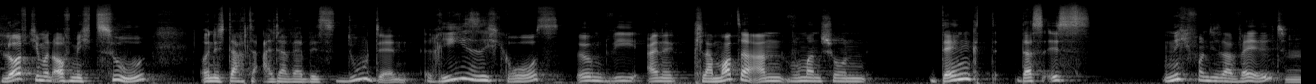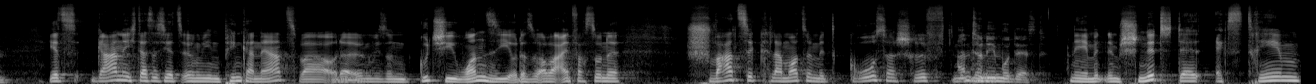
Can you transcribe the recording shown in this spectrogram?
läuft jemand auf mich zu und ich dachte, Alter, wer bist du denn? Riesig groß, irgendwie eine Klamotte an, wo man schon denkt, das ist nicht von dieser Welt. Jetzt gar nicht, dass es jetzt irgendwie ein pinker Nerz war oder irgendwie so ein Gucci Onesie oder so, aber einfach so eine schwarze Klamotte mit großer Schrift. Mit Anthony einem- Modest. Nee, mit einem Schnitt, der extrem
